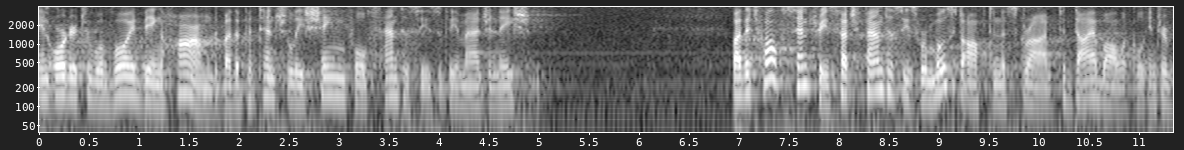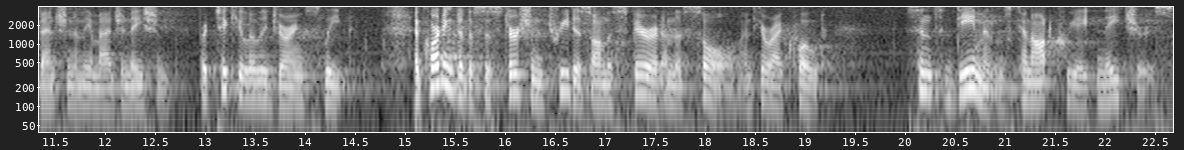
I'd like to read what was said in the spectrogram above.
in order to avoid being harmed by the potentially shameful fantasies of the imagination. By the 12th century, such fantasies were most often ascribed to diabolical intervention in the imagination, particularly during sleep. According to the Cistercian treatise on the spirit and the soul, and here I quote, since demons cannot create natures,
